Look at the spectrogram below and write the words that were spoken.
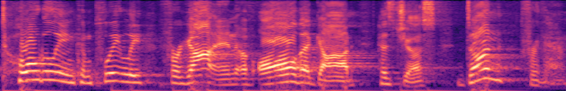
totally and completely forgotten of all that God has just done for them.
